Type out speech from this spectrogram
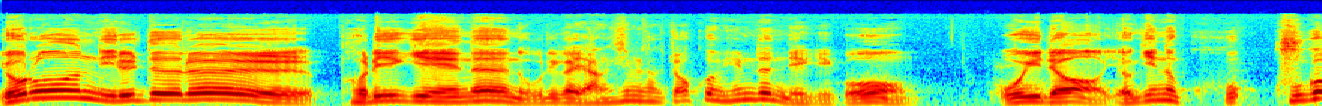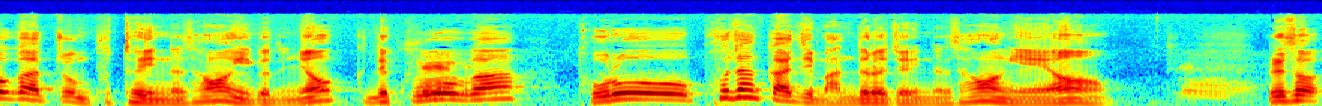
요런 일들을 벌이기에는 우리가 양심상 조금 힘든 얘기고 오히려 여기는 고- 국어가 좀 붙어 있는 상황이거든요. 근데 국어가 도로 포장까지 만들어져 있는 상황이에요. 네. 그래서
